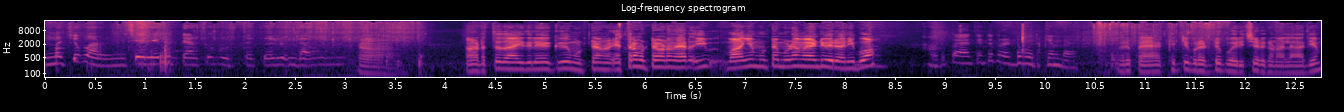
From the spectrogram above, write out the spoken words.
ഉമ്മച്ചി പറഞ്ഞു ചെറിയ കുട്ടികൾക്ക് കുർത്തക്കേട് ഉണ്ടാവും. ആ. അടുത്തതായി ഇതിലേക്ക് മുട്ട എത്ര മുട്ട വേണം നേരെ? ഈ വാങ്ങിയ മുട്ട മുഴുവൻ വേണ്ടി വരുമോ നിബുവോ ഒരു പാക്കറ്റ് ബ്രെഡ് പൊരിക്കണ്ടേ? ഒരു പാക്കറ്റ് ബ്രെഡ് പൊരിച്ചെടുക്കണം അല്ല ആദ്യം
